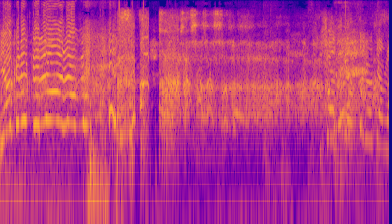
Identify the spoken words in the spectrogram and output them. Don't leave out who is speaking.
Speaker 1: Jag kunde inte röra mig! Fan skrattar du åt jävla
